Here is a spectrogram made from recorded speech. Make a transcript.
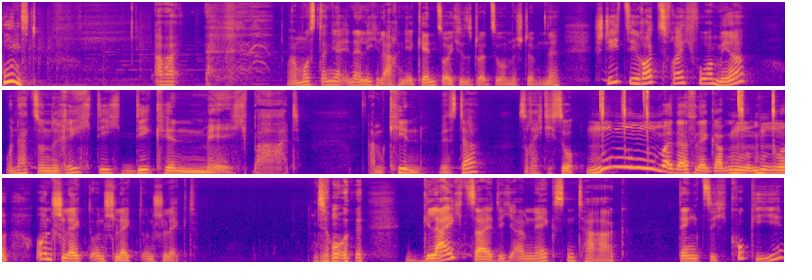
Hunft. Aber man muss dann ja innerlich lachen. Ihr kennt solche Situationen bestimmt, ne? Steht sie rotzfrech vor mir und hat so einen richtig dicken Milchbart. Am Kinn, wisst ihr? So richtig so, mm, war das lecker. Und schleckt und schleckt und schleckt. So, gleichzeitig am nächsten Tag denkt sich Cookie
